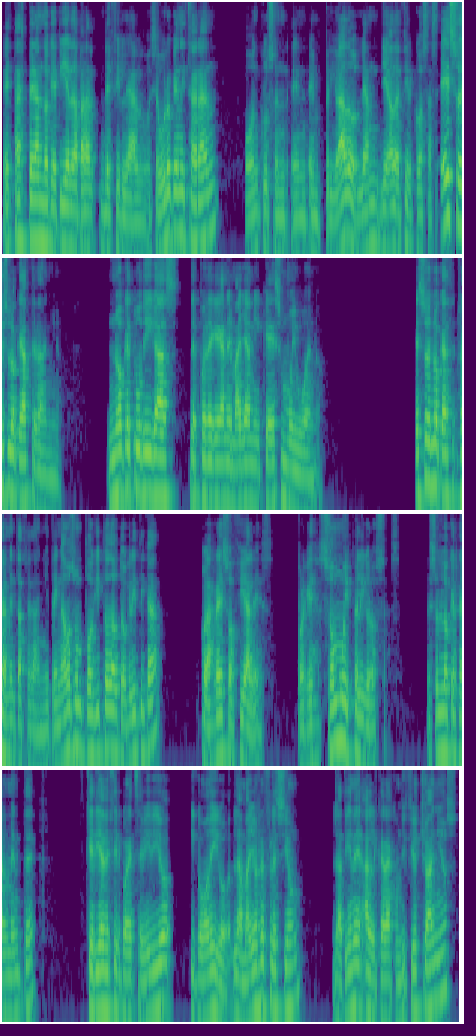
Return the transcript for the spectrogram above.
está esperando que pierda para decirle algo. seguro que en Instagram o incluso en, privado le han llegado a decir cosas. Eso es lo que hace daño. No que tú digas después de que gane Miami que es muy bueno. Eso es lo que realmente hace daño. Y tengamos un poquito de autocrítica con las redes sociales. Porque son muy peligrosas. Eso es lo que realmente quería decir con este vídeo. Y como digo, la mayor reflexión la tiene Alcaraz con 18 años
